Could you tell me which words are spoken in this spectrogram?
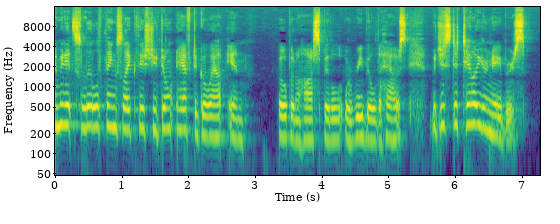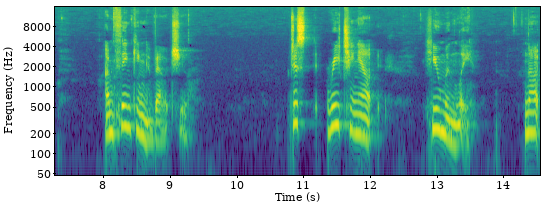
I mean, it's little things like this. You don't have to go out and open a hospital or rebuild a house, but just to tell your neighbors, I'm thinking about you. Just reaching out humanly, not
